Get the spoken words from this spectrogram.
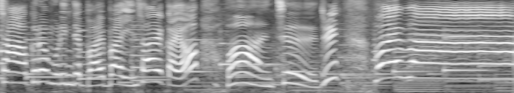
자, 그럼 우리 이제 바이바이 인사할까요? one, two, three, 바이바이!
